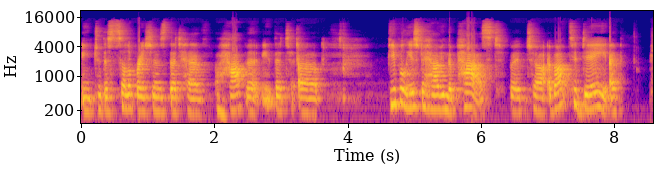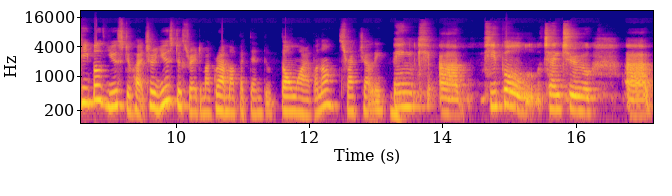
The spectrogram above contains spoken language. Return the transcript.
into the celebrations that have happened that uh, people used to have in the past. But uh, about today, I people used to hurt. sure used to threaten my grandma but then to don't worry, but not structurally i think uh, people tend to uh,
